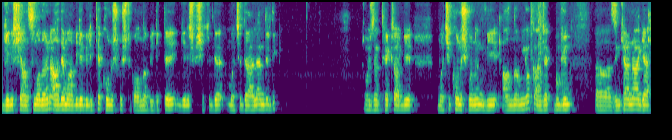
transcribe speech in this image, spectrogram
geniş yansımalarını Adem abiyle birlikte konuşmuştuk. Onunla birlikte geniş bir şekilde maçı değerlendirdik. O yüzden tekrar bir maçı konuşmanın bir anlamı yok. Ancak bugün e, Zinker Nagel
